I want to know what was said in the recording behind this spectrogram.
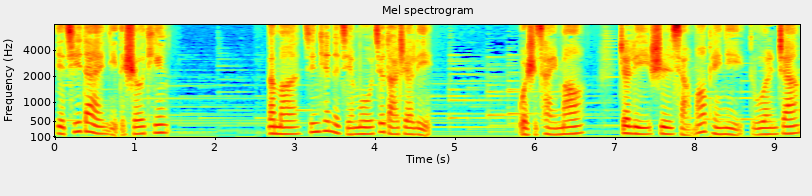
也期待你的收听。那么今天的节目就到这里，我是菜猫，这里是小猫陪你读文章，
